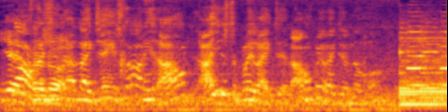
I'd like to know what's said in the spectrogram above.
Yes, no, because you're know. not like James Carter. I don't. I used to play like that. I don't play like that no more.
